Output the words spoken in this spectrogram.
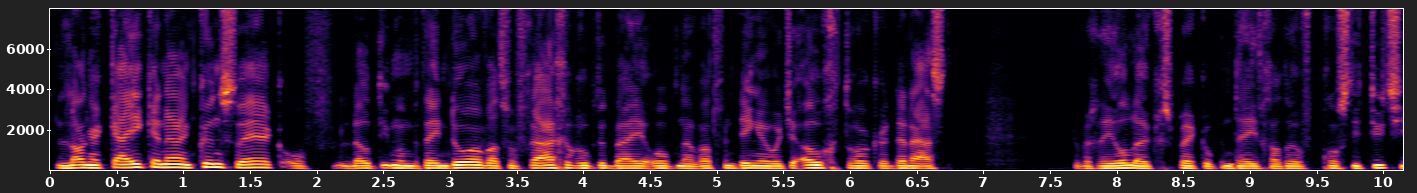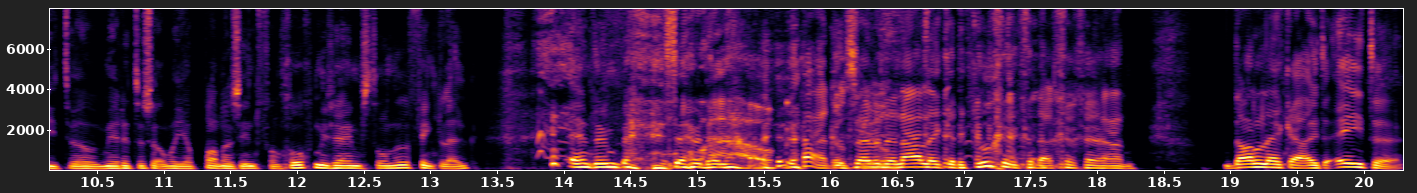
langer kijken naar een kunstwerk? Of loopt iemand meteen door? Wat voor vragen roept het bij je op? Naar wat voor dingen wordt je oog getrokken? Daarnaast, heb echt een heel leuk gesprek op een date gehad over prostitutie. Terwijl we midden tussen allemaal Japanners in het Van Gogh Museum stonden. Dat vind ik leuk. En toen zijn we daarna, ja, dan zijn we daarna lekker de kroeg in gegaan. Dan lekker uit eten.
